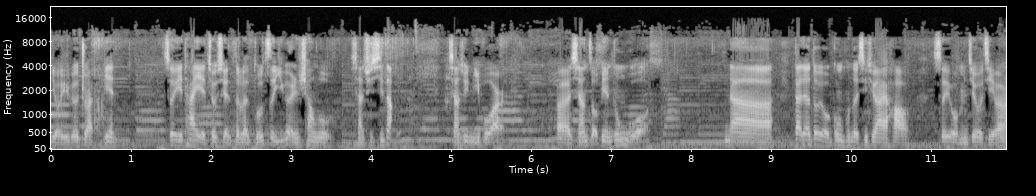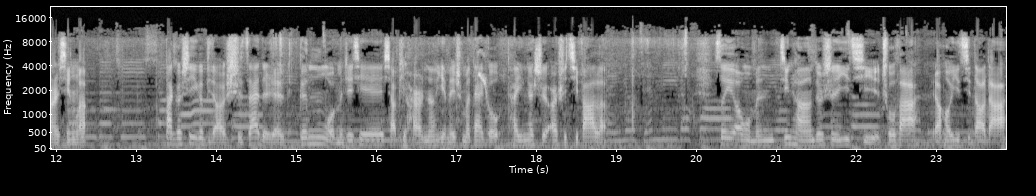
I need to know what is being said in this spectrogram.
有一个转变，所以他也就选择了独自一个人上路，想去西藏，想去尼泊尔，呃，想走遍中国。那大家都有共同的兴趣爱好。所以我们就结伴而行了。大哥是一个比较实在的人，跟我们这些小屁孩呢也没什么代沟。他应该是二十七八了，所以啊，我们经常就是一起出发，然后一起到达，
